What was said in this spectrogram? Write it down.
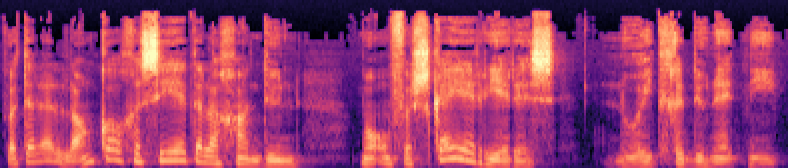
wat hulle lankal gesê het hulle gaan doen, maar om verskeie redes nooit gedoen het nie.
